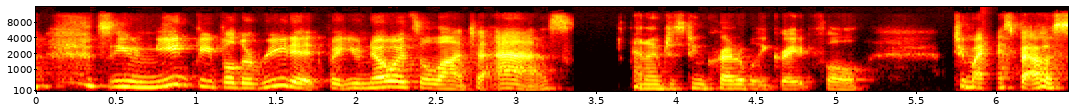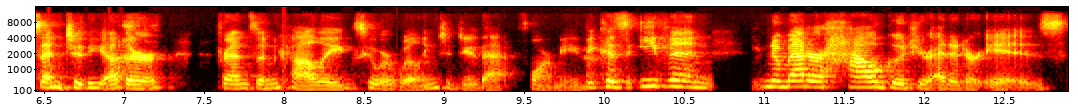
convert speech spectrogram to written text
so you need people to read it, but you know it's a lot to ask. And I'm just incredibly grateful to my spouse and to the other friends and colleagues who are willing to do that for me. Because even no matter how good your editor is,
